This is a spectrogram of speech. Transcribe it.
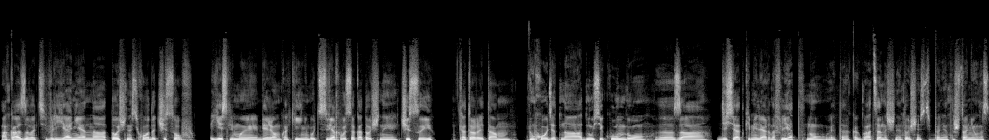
оказывать влияние на точность хода часов. если мы берем какие-нибудь сверхвысокоточные часы, которые там уходят на одну секунду э, за десятки миллиардов лет, ну, это как бы оценочная точность, понятно, что они у нас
